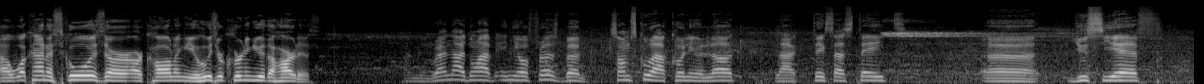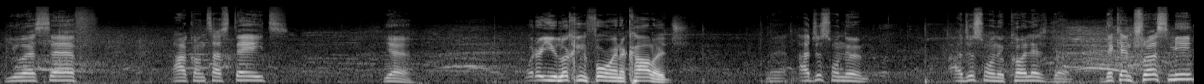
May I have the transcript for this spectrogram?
uh, what kind of schools are, are calling you? Who's recruiting you the hardest? I mean, right now I don't have any offers, but some schools are calling a lot, like Texas State, uh, UCF, USF, Arkansas State. Yeah. What are you looking for in a college? Man, I just want to I just want a college that they can trust me.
